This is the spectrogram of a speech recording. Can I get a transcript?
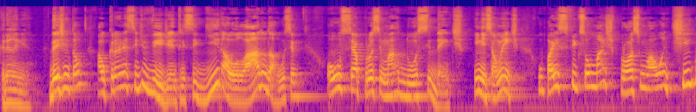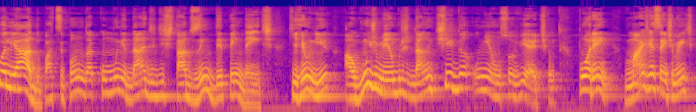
Ucrânia. Desde então, a Ucrânia se divide entre seguir ao lado da Rússia ou se aproximar do Ocidente. Inicialmente, o país se fixou mais próximo ao antigo aliado, participando da Comunidade de Estados Independentes, que reunia alguns membros da antiga União Soviética. Porém, mais recentemente,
